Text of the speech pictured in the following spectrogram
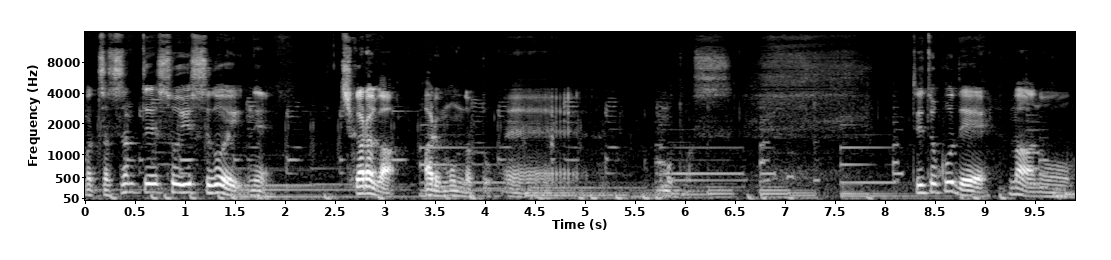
まあ雑談ってそういうすごいね力があるもんだと、えー思ってます。っていうところでまああの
